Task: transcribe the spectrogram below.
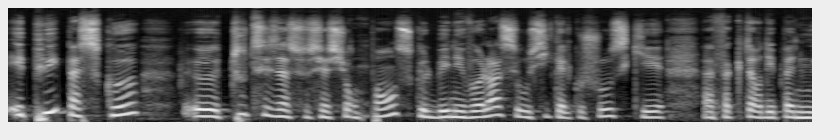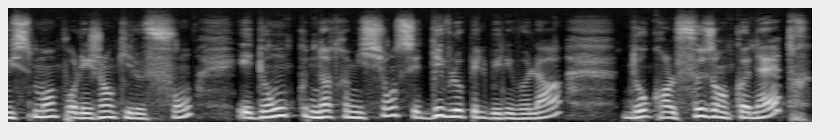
et puis parce que euh, toutes ces associations pensent que le bénévolat, c'est aussi quelque chose qui est un facteur d'épanouissement pour les gens qui le font. Et donc, notre mission, c'est développer le bénévolat, donc en le faisant connaître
